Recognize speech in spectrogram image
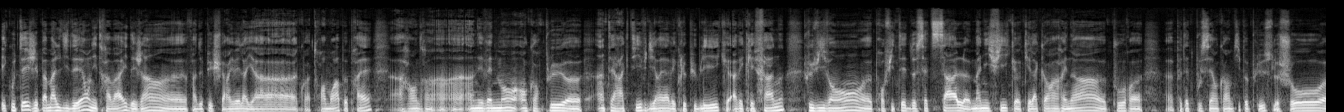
Écoutez, j'ai pas mal d'idées, on y travaille déjà. euh, Enfin, depuis que je suis arrivé là, il y a quoi, trois mois à peu près, à rendre un, un- un événement encore plus euh, interactif, je dirais, avec le public, avec les fans, plus vivant. euh, profiter de cette salle magnifique qu'est l'Accor Arena euh, pour euh, peut-être pousser encore un petit peu plus le show,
